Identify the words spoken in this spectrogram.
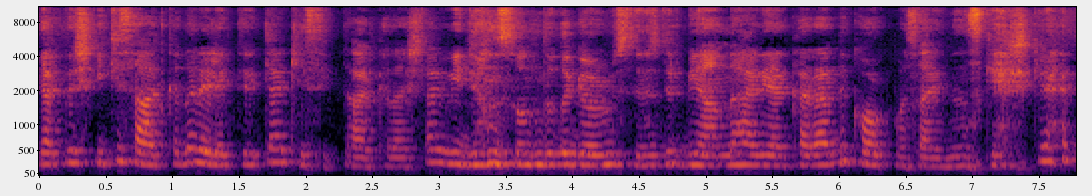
Yaklaşık 2 saat kadar elektrikler kesikti arkadaşlar. Videonun sonunda da görmüşsünüzdür. Bir anda her yer karardı. Korkmasaydınız keşke.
